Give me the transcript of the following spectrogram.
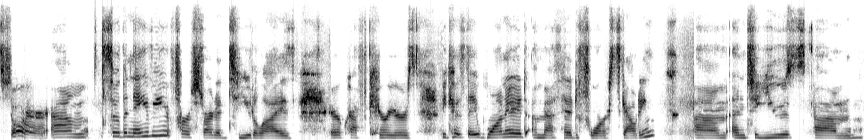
Sure. Um, so the Navy first started to utilize aircraft carriers because they wanted a method for scouting um, and to use um,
